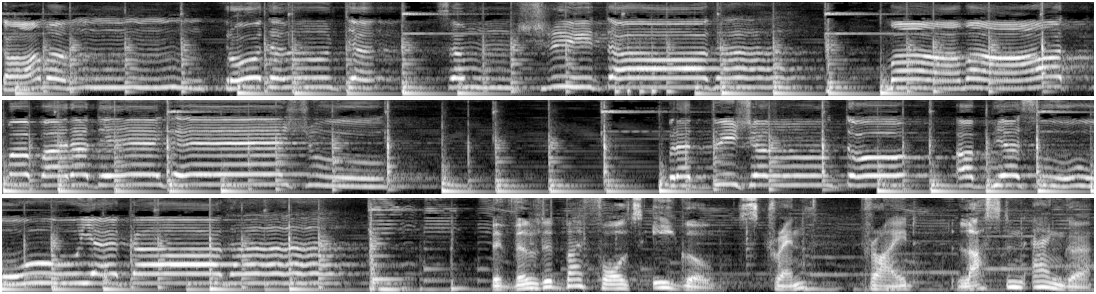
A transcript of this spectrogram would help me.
kamam krodham cha प्रद्विषन्तो अभ्यसूयकाः Bewildered by false ego, strength, pride, lust, and anger,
